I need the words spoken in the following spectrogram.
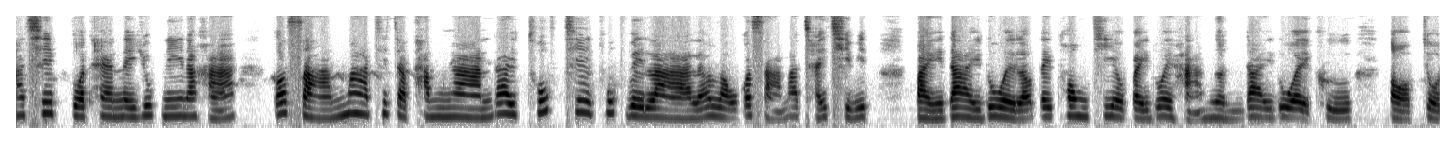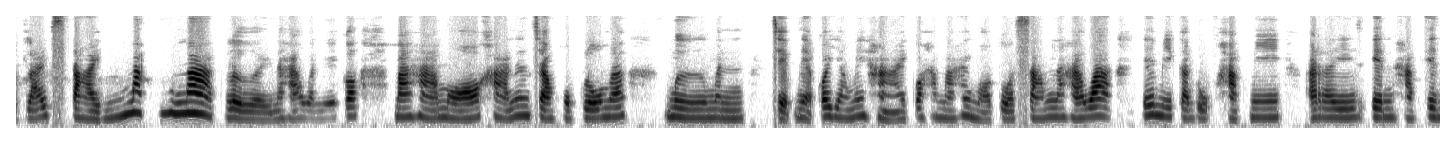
อาชีพตัวแทนในยุคนี้นะคะ ก็สามารถที่จะทำงานได้ทุกที่ทุกเวลาแล้วเราก็สามารถใช้ชีวิตไปได้ด้วย แล้วได้ท่องเที่ยวไปด้วยหาเงินได้ด้วย คือตอบโจทย์ไลฟ์สไตล์มาก ๆ เลยนะคะ วันนี้ก็มาหาหมอค่ะเนื่องจากหกล้มแล้วมือมัน เจ็บเนี่ยก็ยังไม่หายก็มาให้หมอตรวจซ้ำนะคะว่าเอ๊ะมีกระดูกหักมีอะไรเอ็นหักเอ็น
